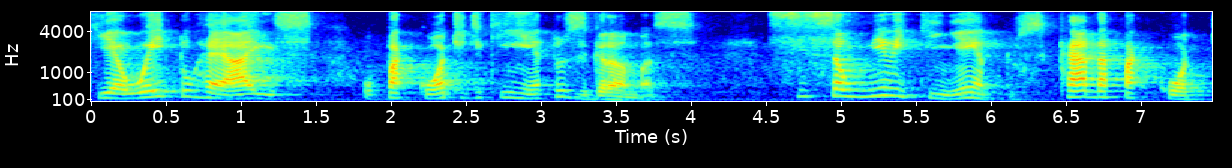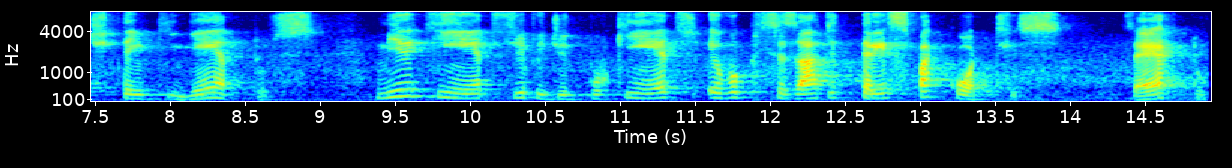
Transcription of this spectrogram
que é R$ 8,00 o pacote de 500 gramas. Se são 1.500, cada pacote tem 500, 1.500 dividido por 500, eu vou precisar de três pacotes, certo?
